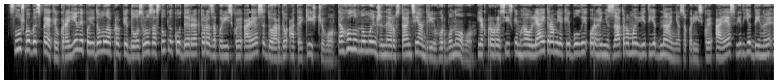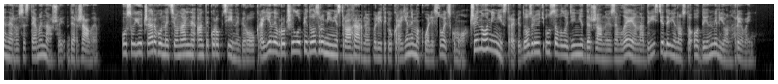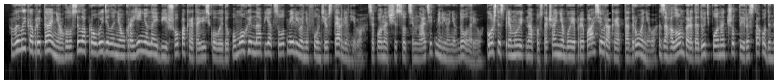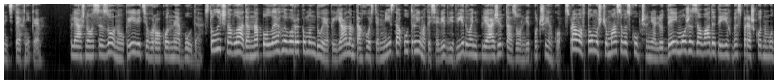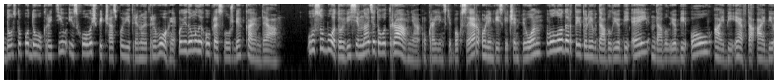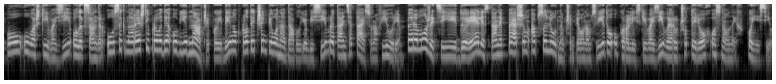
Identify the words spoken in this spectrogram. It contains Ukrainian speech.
Служба безпеки України повідомила про підозру заступнику директора Запорізької АЕС Едуарду Атакіщеву та головному інженеру станції Андрію Горбунову, як проросійським гауляйтерам, які були організаторами від'єднання Запорізької АЕС від єдиної енергосистеми нашої держави. У свою чергу Національне антикорупційне бюро України вручило підозру міністру аграрної політики України Миколі Сольському. Чинного міністра підозрюють у заволодінні державною землею на 291 мільйон гривень. Велика Британія оголосила про виділення Україні найбільшого пакета військової допомоги на 500 мільйонів фунтів стерлінгів. Це понад 617 мільйонів доларів. Кошти спрямують на постачання боєприпасів, ракет та дронів. Загалом передадуть понад 400 одиниць техніки. Пляжного сезону у Києві цього року не буде. Столична влада наполегливо рекомендує киянам та гостям міста утриматися від відвідувань пляжів та зон відпочинку. Справа в тому, що масове скупчення людей може завадити їх безперешкодному доступу до укриттів і сховищ під час повітряної тривоги. Повідомили у прес-службі КМДА. У суботу, 18 травня, український боксер, олімпійський чемпіон, володар титулів WBA, WBO, IBF та IBO у важкій вазі Олександр Усик нарешті проведе об'єднавчий поєдинок проти чемпіона WBC британця Тайсона Ф'юрі. Переможець цієї дуелі стане першим абсолютним чемпіоном світу у королівській вазі в еру чотирьох основних поясів.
